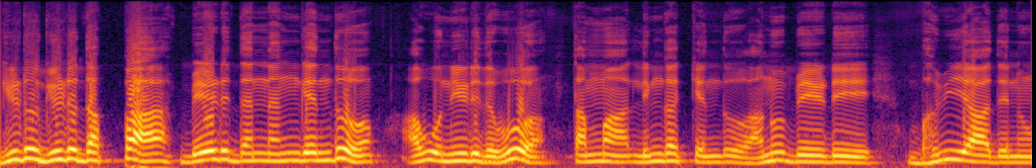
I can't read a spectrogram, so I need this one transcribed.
ಗಿಡು ಗಿಡು ದಪ್ಪ ಬೇಡಿದನ್ನಂಗೆಂದು ಅವು ನೀಡಿದವು ತಮ್ಮ ಲಿಂಗಕ್ಕೆಂದು ಅನುಬೇಡಿ ಭವಿಯಾದೆನು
